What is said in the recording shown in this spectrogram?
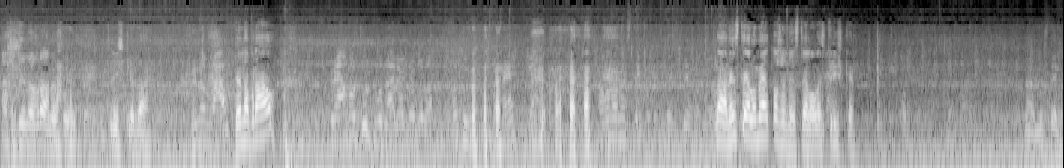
А ти набрав на свою. Трішки, так. Да. Ти набрав? Ти набрав? Прямо тут вода Льоня була. Отут. Мене? Ну вона не стигне. Да, не стило, мене теж не стило, але трішки. Так, не стигне.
